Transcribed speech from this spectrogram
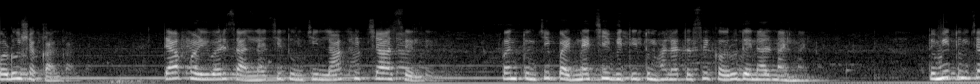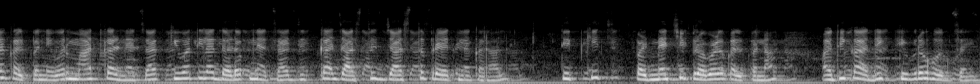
पडू शकाल. त्या फळीवर चालण्याची तुमची लाख इच्छा असेल पण तुमची पडण्याची भीती तुम्हाला तसे करू देणार नाही. तुम्ही तुमच्या कल्पनेवर मात करण्याचा किंवा तिला दडपण्याचा जितका जास्तीत जास्त प्रयत्न कराल तितकीच पडण्याची प्रबळ कल्पना अधिकाधिक तीव्र होत जाईल.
